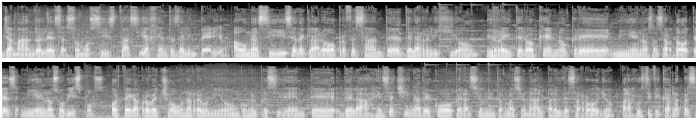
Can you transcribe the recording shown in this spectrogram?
llamándoles somocistas y agentes del imperio. Aún así, se declaró profesante de la religión y reiteró que no cree ni en los sacerdotes ni en los obispos. Ortega aprovechó una reunión con el presidente de la Agencia China de Cooperación Internacional para el Desarrollo para justificar la persecución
